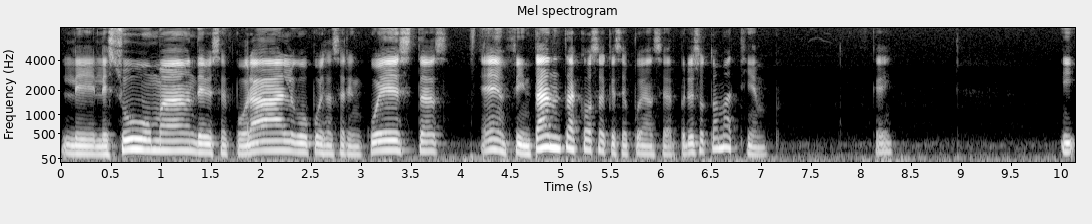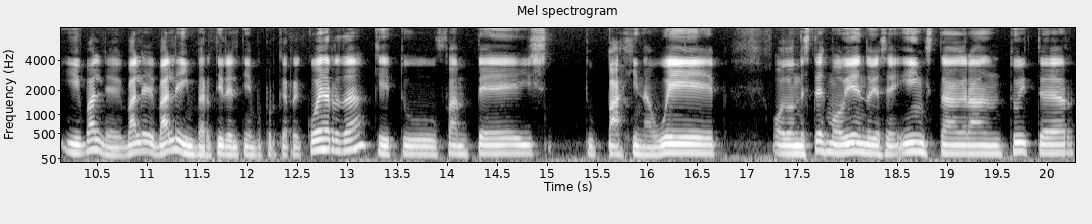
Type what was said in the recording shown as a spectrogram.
le, le suman, debe ser por algo, puedes hacer encuestas, en fin, tantas cosas que se pueden hacer, pero eso toma tiempo. Y, vale, vale, vale invertir el tiempo, porque recuerda que tu fanpage, tu página web, o donde estés moviendo, ya sea Instagram, Twitter,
